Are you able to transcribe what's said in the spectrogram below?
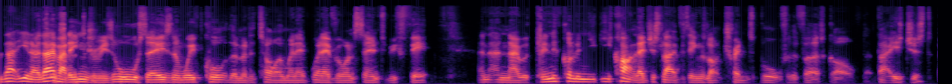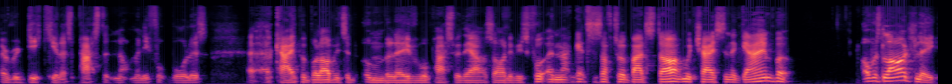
that you know they've had injuries all season, and we've caught them at a time when when everyone seemed to be fit and, and they were clinical. And you, you can't legislate for things like Trent's ball for the first goal. That, that is just a ridiculous pass that not many footballers are, are capable of. It's an unbelievable pass with the outside of his foot, and that gets us off to a bad start. And we're chasing the game, but I was largely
